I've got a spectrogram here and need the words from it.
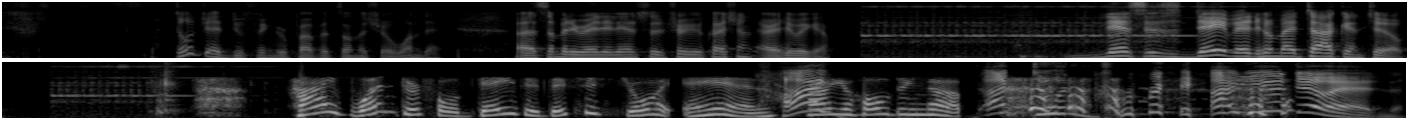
I told you I'd do finger puppets on the show one day. Uh, somebody ready to answer the trivia question? All right, here we go. This is David. Who am I talking to? Hi, wonderful David. This is Joy Ann. Hi. How are you holding up? I'm doing great. How are you doing?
